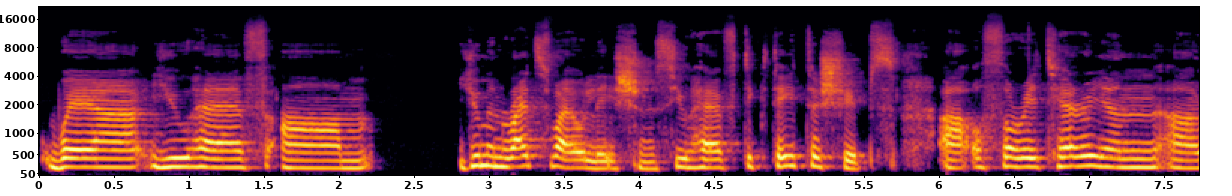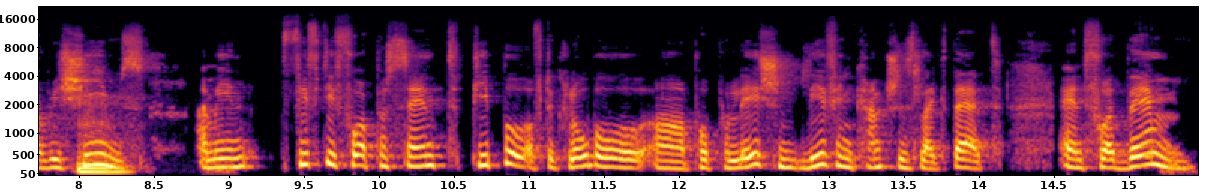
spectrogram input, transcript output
where you have um, human rights violations, you have dictatorships, uh, authoritarian uh, regimes. Mm. I mean, 54% people of the global uh, population live in countries like that. And for them,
